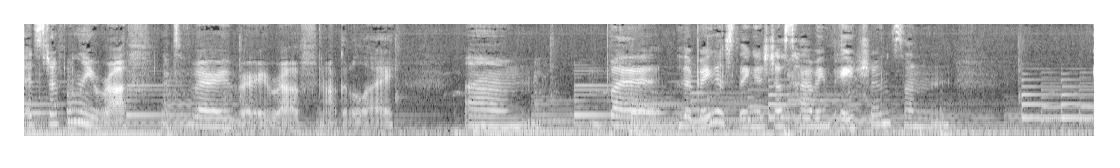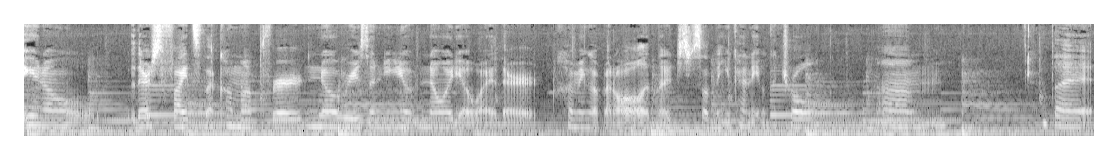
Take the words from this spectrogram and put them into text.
It's definitely rough. It's very, very rough. Not gonna lie. Um, but the biggest thing is just having patience and you know there's fights that come up for no reason you have no idea why they're coming up at all and it's just something you can't even control um, but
